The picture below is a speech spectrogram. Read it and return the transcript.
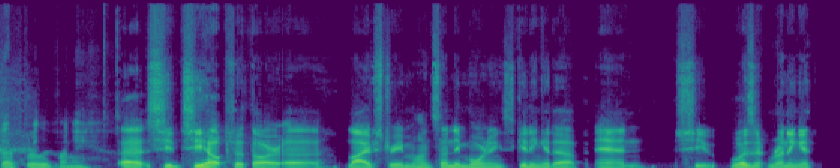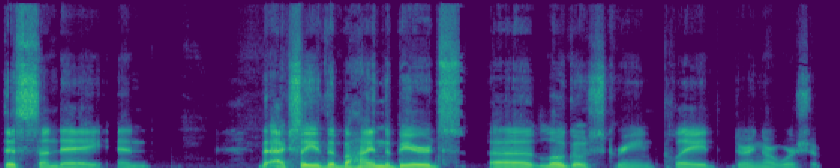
That's really funny. uh, she she helps with our uh, live stream on Sunday mornings, getting it up, and she wasn't running it this Sunday. And the, actually, the behind the beards uh, logo screen played during our worship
